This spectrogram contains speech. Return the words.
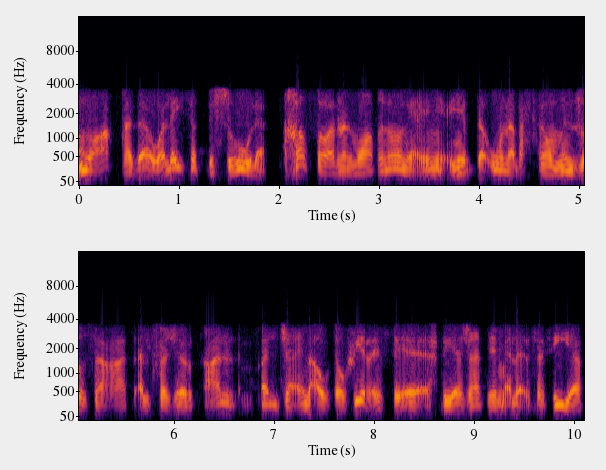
معقدة وليست بالسهولة خاصة وأن المواطنون يعني يبدأون بحثهم منذ ساعات الفجر عن ملجأ أو توفير احتياجاتهم الأساسية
